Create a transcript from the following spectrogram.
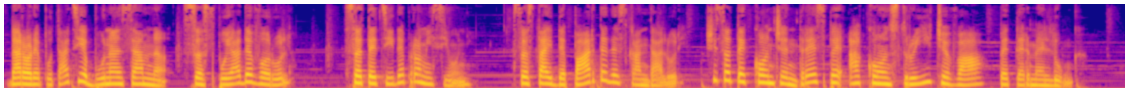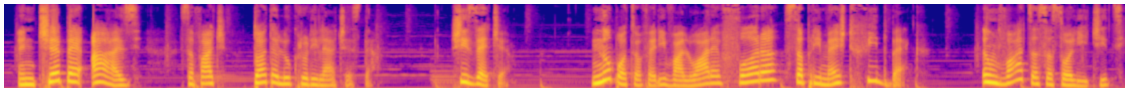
dar o reputație bună înseamnă să spui adevărul, să te ții de promisiuni, să stai departe de scandaluri și să te concentrezi pe a construi ceva pe termen lung. Începe azi să faci toate lucrurile acestea. Și 10. Nu poți oferi valoare fără să primești feedback. Învață să soliciți,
